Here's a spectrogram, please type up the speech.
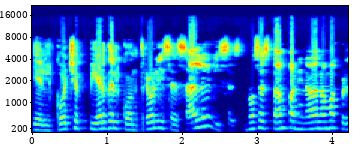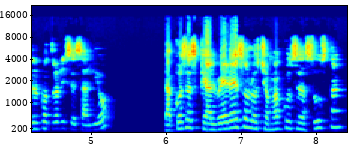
y el coche pierde el control y se sale y no se estampa ni nada, nada más perdió el control y se salió. La cosa es que al ver eso los chamacos se asustan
